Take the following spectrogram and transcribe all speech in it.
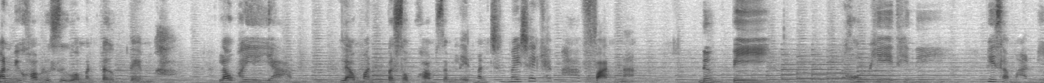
มันมีความรู้สึกว่ามันเติมเต็มค่ะ เราพยายามแล้วมันประสบความสำเร็จมันไม่ใช่แค่ภาพฝันอะ หนึ่งปีของพี่ที่นี่ พี่สามารถมี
